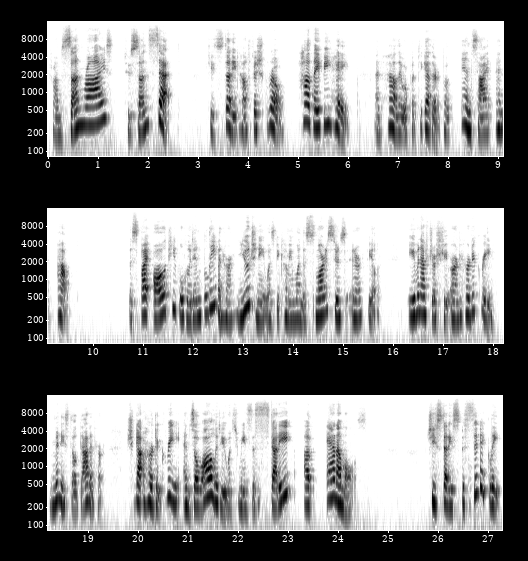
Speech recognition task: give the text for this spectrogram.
From sunrise to sunset, she studied how fish grow, how they behave, and how they were put together, both inside and out. Despite all the people who didn't believe in her, Eugenie was becoming one of the smartest students in her field. Even after she earned her degree, many still doubted her. She got her degree in zoology, which means the study of animals. She studies specifically,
